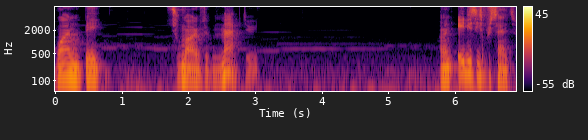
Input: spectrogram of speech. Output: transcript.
one big zoom out of the map, dude. I'm at 86%.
